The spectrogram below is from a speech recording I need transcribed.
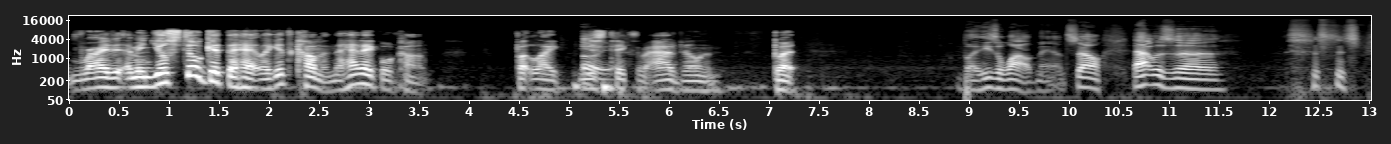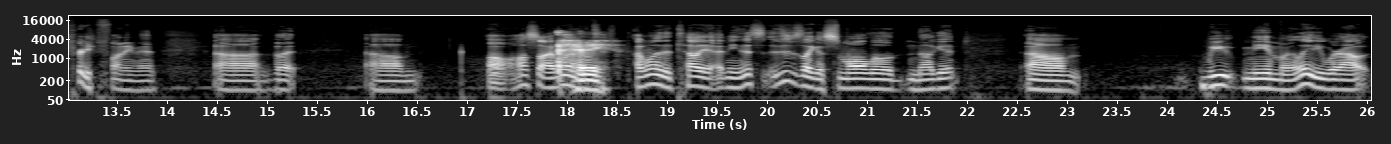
ride it. I mean, you'll still get the head. Like it's coming. The headache will come, but like you Oh, just yeah. take some Advil and. But but he's a wild man. So that was uh, it's pretty funny, man. Uh, but um, oh, also I wanted to, I wanted to tell you. I mean, this this is like a small little nugget. Um, we, me and my lady, were out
